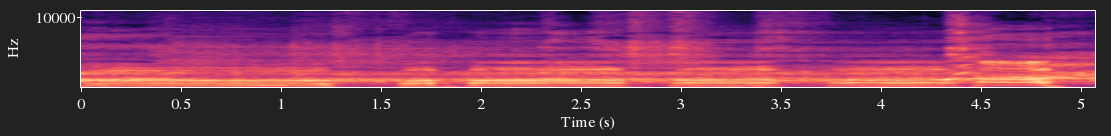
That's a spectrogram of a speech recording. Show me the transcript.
Oh! Oh! Oh! Oh! Oh! Ah!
